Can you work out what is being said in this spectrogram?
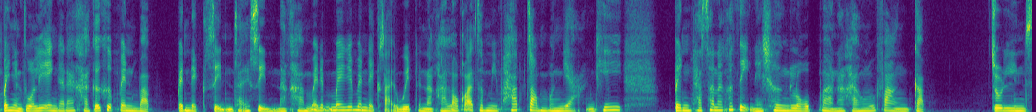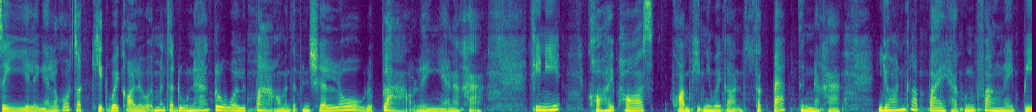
เป็นอย่างตัวลี่เองก็ได้ค่ะ ก็คือเป็นแบบเป็นเด็กศิลป์สายศิลป์นะคะ ไม่ได้ไม่ได้เป็นเด็กสายวิทย์นะคะ เราก็อาจจะมีภาพจำบางอย่างที่เป็นทัศนคติในเชิงลบอะนะคะคุณผู้ฟังกับจุลินทรีย์อะไรเงี้ยเราก็จะคิดไว้ก่อนเลยว่ามันจะดูน่ากลัวหรือเปล่า มันจะเป็นเชื้อโรคหรือเปล่าอะไรเงี้ยนะคะ ทีนี้ขอให้ pause ความคิดนี้ไว้ก่อนสักแป๊บหนึ่งนะคะ ย้อนกลับไปค่ะคุณฟังในปี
